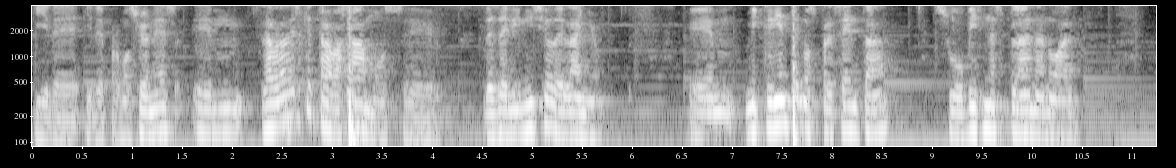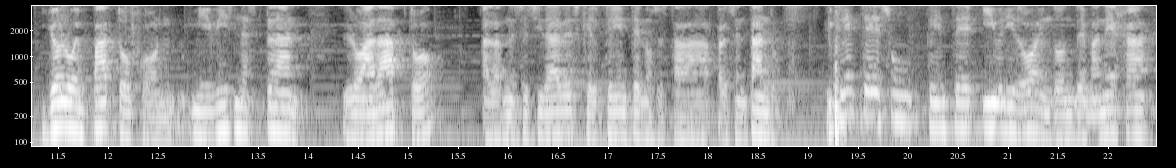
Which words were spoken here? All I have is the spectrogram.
y de, promociones, em, la verdad es que trabajamos eh, desde el inicio del año Em, mi cliente nos presenta su business plan anual. Yo lo empato con mi business plan, lo adapto a las necesidades que el cliente nos está presentando. Mi cliente es un cliente híbrido en donde maneja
